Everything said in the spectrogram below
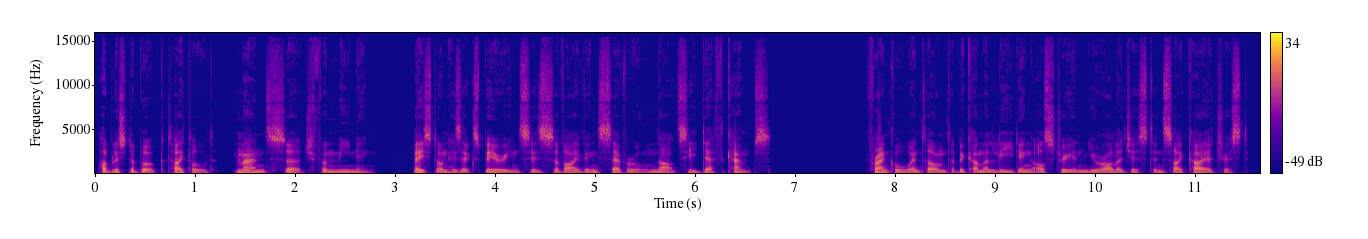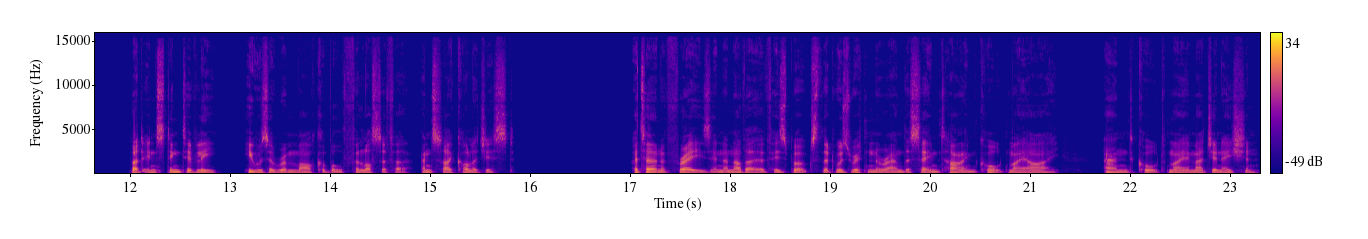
published a book titled Man's Search for Meaning based on his experiences surviving several Nazi death camps. Frankl went on to become a leading Austrian neurologist and psychiatrist, but instinctively he was a remarkable philosopher and psychologist. A turn of phrase in another of his books that was written around the same time caught my eye and caught my imagination.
